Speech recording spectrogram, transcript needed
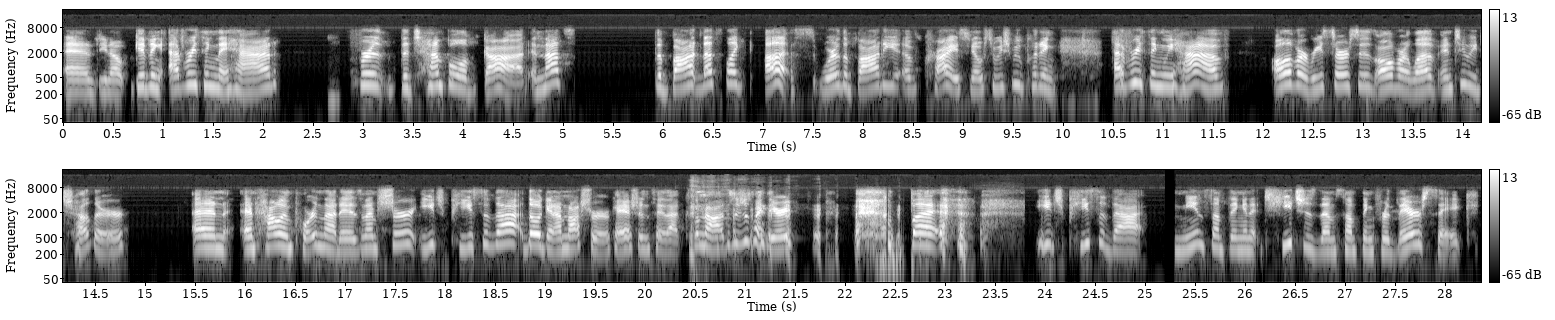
and you know giving everything they had for the temple of God. And that's the body that's like us. We're the body of Christ, you know, so we should be putting everything we have, all of our resources, all of our love into each other. And and how important that is. And I'm sure each piece of that, though again, I'm not sure, okay? I shouldn't say that because I'm not. This is just my theory. but each piece of that means something and it teaches them something for their sake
